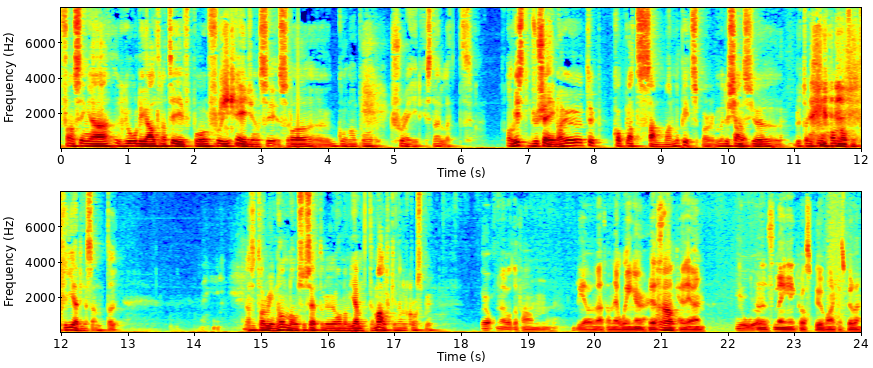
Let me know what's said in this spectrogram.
Det fanns inga roliga alternativ på free agency så går man på trade istället. Och visst, Duchene har ju typ kopplats samman med Pittsburgh men det känns ju... Du tar inte in honom som tredje center. Alltså tar du in honom så sätter du honom jämte Malkin eller Crosby. Ja, då får han leva med att han är winger resten Ja. av karriären. nog ja. Så länge Crosby och Malkin spelar.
